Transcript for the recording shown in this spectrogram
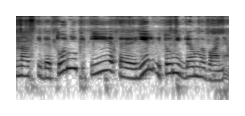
у нас іде тонік і е, гель і тонік для вмивання.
